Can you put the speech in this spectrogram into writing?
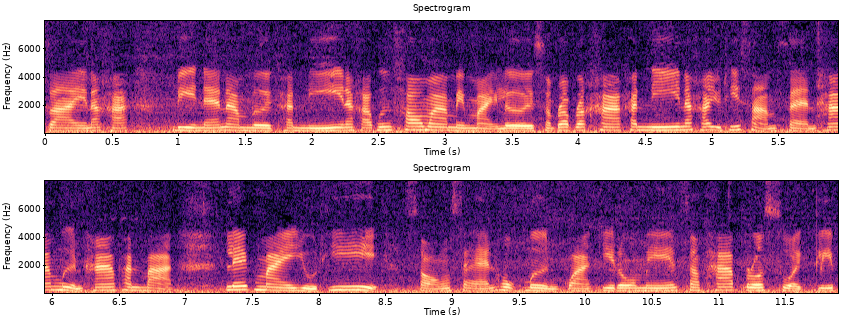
ใจนะคะ บีแนะนำเลยคันนี้นะคะ เพิ่งเข้ามาใหม่ ๆ เลยสำหรับราคาคันนี้นะคะ อยู่ที่ 355,000 บาท เลขไม่อยู่ที่ 260,000 กว่ากิโลเมตร สภาพรถสวยกลิป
